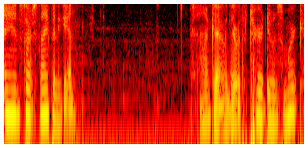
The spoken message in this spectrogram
And start sniping again. Okay, over there with the turret doing some work.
